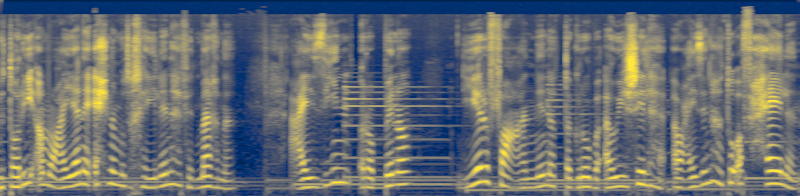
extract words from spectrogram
بطريقة معينة إحنا متخيلينها في دماغنا. عايزين ربنا يرفع عننا التجربة أو يشيلها أو عايزينها تقف حالا.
